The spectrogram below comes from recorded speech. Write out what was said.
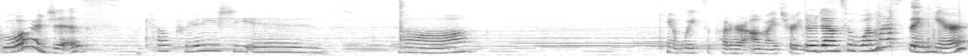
gorgeous. Look how pretty she is. Aww. Can't wait to put her on my tree. So we're down to one last thing here.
